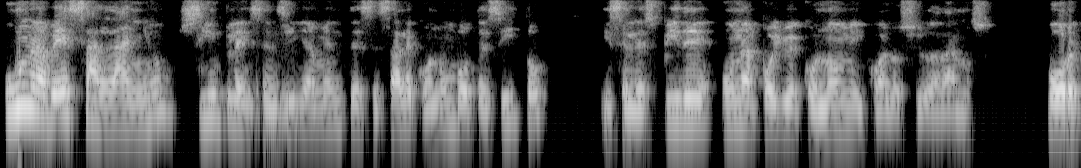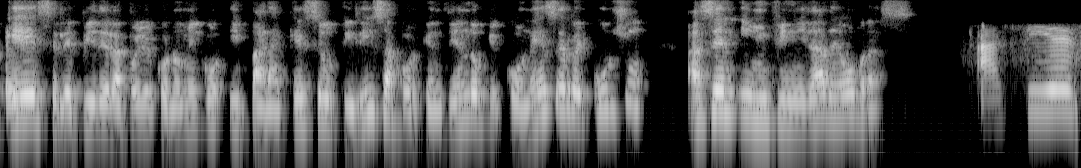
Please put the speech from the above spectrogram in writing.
Una vez al año, simple y sencillamente, se sale con un botecito y se les pide un apoyo económico a los ciudadanos. ¿Por qué se le pide el apoyo económico y para qué se utiliza? Porque entiendo que con ese recurso hacen infinidad de obras. Así es,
